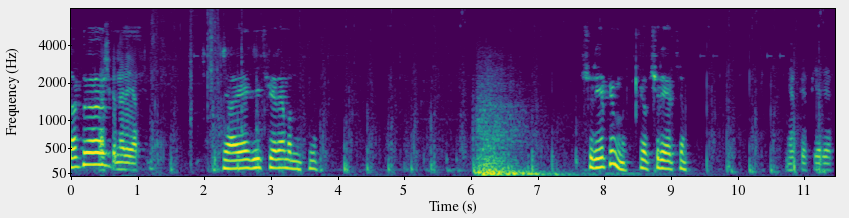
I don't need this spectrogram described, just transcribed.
Taktım. Başka nereye yaptın? Ya ya hiçbir yere yapmadım şimdi. Şuraya yapayım mı? Yok şuraya yapacağım. Yap yap yere yap.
